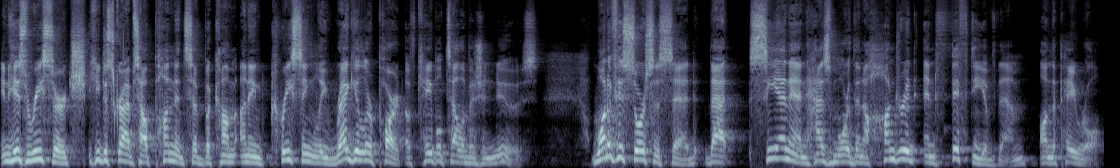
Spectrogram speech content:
In his research, he describes how pundits have become an increasingly regular part of cable television news. One of his sources said that CNN has more than 150 of them on the payroll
